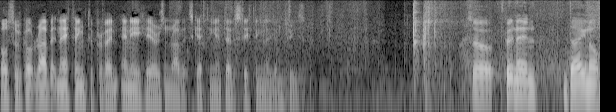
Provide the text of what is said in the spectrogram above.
Also we've got rabbit netting to prevent any hares and rabbits getting and devastating the young trees. So putting in diagonal,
